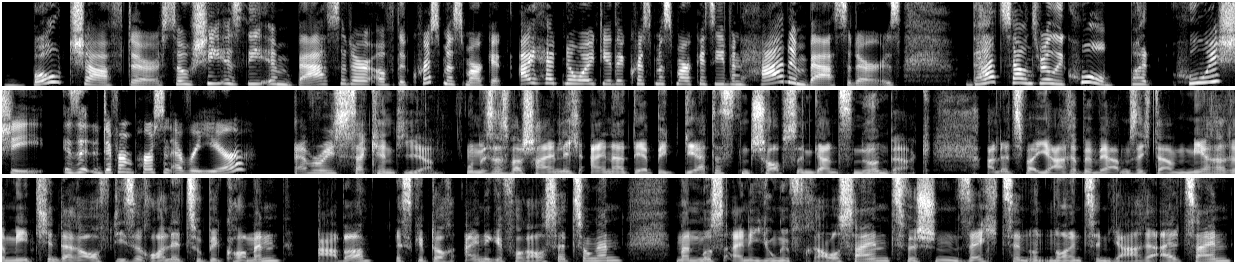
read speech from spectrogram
Botschafter. So she is the ambassador of the Christmas market. I had no idea that Christmas markets even had ambassadors. That sounds really cool, but who is she? Is it a different person every year? Every Second Year. Und es ist wahrscheinlich einer der begehrtesten Jobs in ganz Nürnberg. Alle zwei Jahre bewerben sich da mehrere Mädchen darauf, diese Rolle zu bekommen. Aber es gibt auch einige Voraussetzungen. Man muss eine junge Frau sein, zwischen 16 und 19 Jahre alt sein,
